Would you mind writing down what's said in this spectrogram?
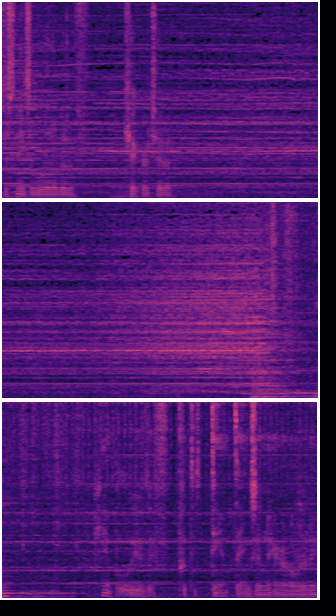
Just needs a little bit of kicker to it. I can't believe they've put these damn things in here already.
